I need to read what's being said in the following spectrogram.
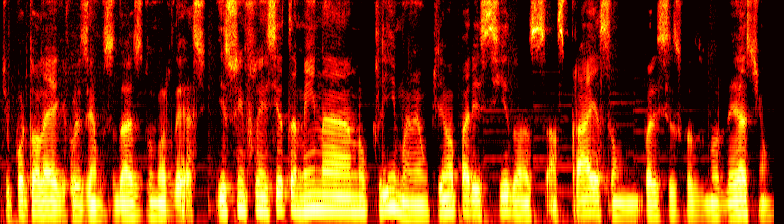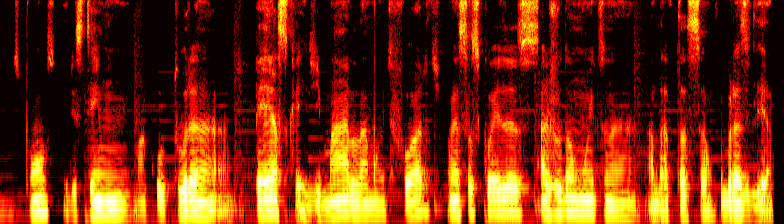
de Porto Alegre, por exemplo, cidades do Nordeste. Isso influencia também na, no clima, né? Um clima parecido, as, as praias são parecidas com as do Nordeste em alguns pontos. Eles têm um, uma cultura de pesca e de mar lá muito forte. Então essas coisas ajudam muito na adaptação do brasileiro.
